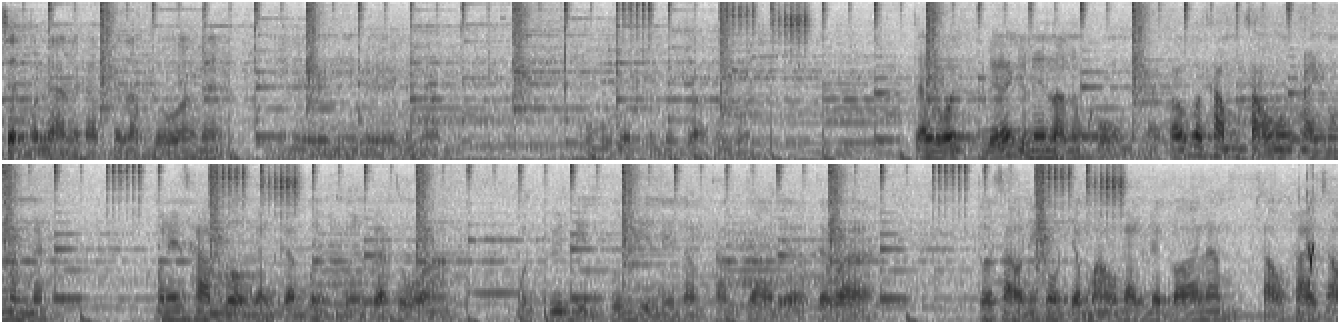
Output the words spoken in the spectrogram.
เสร็จหมดแล้วนะครับสำหรับรั้วนะนี่เลยนี่เลยนะครับโอ้รถขึ้นไปจอดข้างบนแต่เหลือเหลืออยู่ในลำน้ำโขงนะครับเขาก็ทำเสาของใครของมันนะไม่ได้ทำรวมกันกับเหมือนเหมือนกับตัว บนพื้นดินพื้นดินนี่นำทำเจ้าเดียว แต่ว่าตัวเสานี่คงจะเหมากันเรียบร้อยแล้วเสาใครเสา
